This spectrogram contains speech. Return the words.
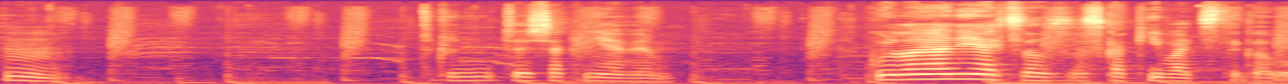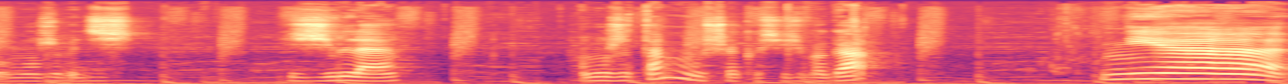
Hmm. Trudno to jest jak nie wiem. Kurde, ja nie chcę zaskakiwać z tego, bo może być źle. A może tam muszę jakoś iść, uwaga. Nie!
